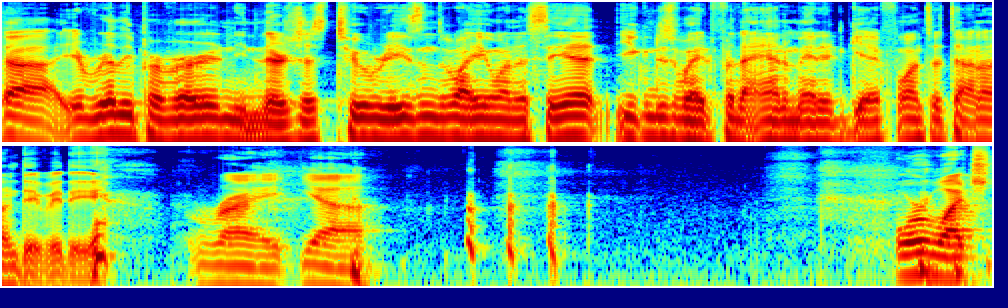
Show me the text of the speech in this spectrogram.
uh, you're really perverted and there's just two reasons why you want to see it, you can just wait for the animated GIF once it's out on DVD. Right. Yeah. or watch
